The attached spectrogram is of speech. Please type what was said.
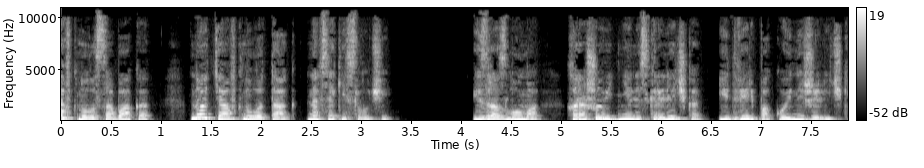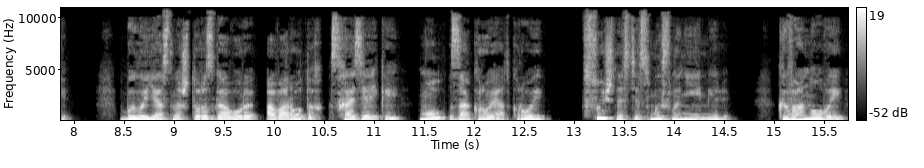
Тявкнула собака, но тявкнула так, на всякий случай. Из разлома хорошо виднелись крылечко и дверь покойной жилички. Было ясно, что разговоры о воротах с хозяйкой, мол, закрой-открой, в сущности смысла не имели. К Ивановой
